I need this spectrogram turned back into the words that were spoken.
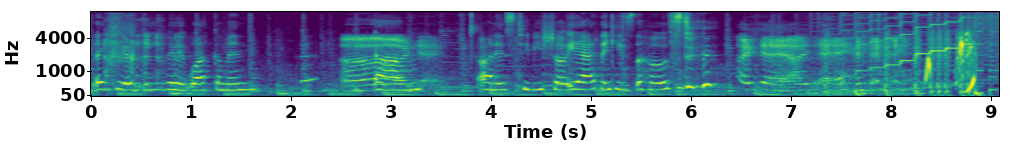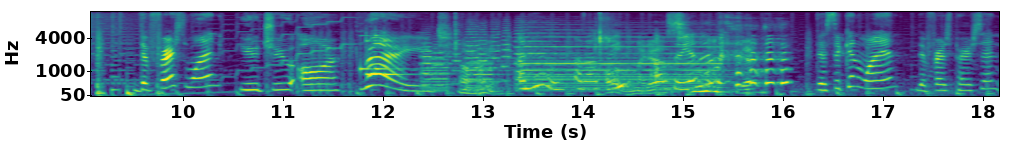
like he would be very welcoming Oh, Um, okay. on his TV show. Yeah, I think he's the host. Okay, okay. the first one, you two are right. Oh, hi. on who? On all three? I All guess. three of them? yeah. The second one, the first person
